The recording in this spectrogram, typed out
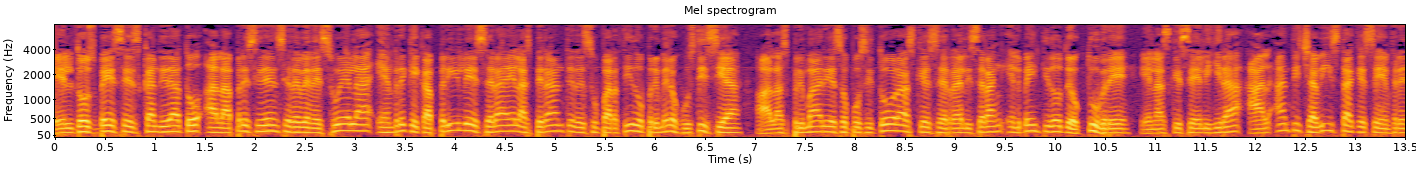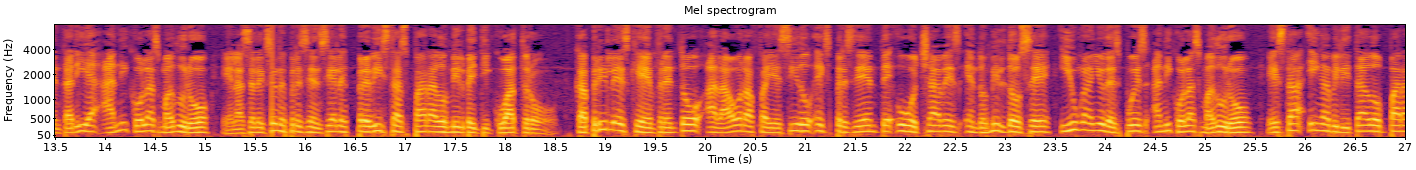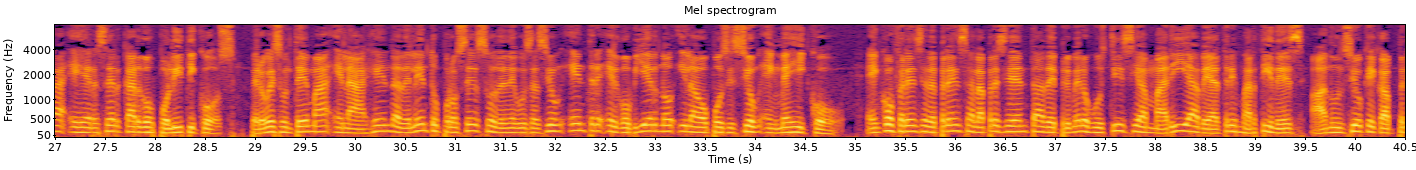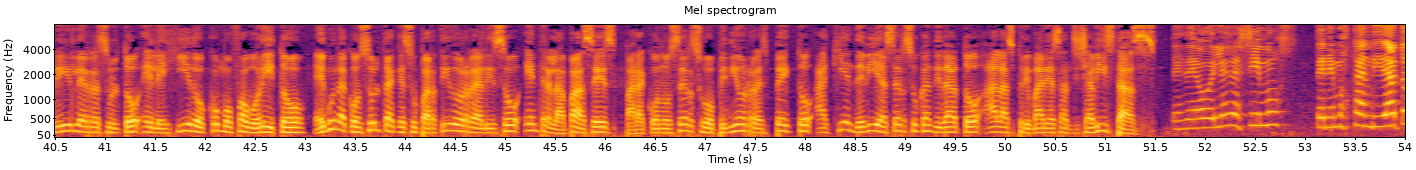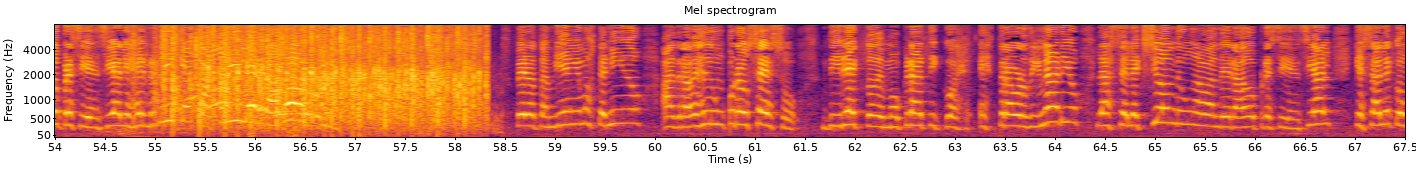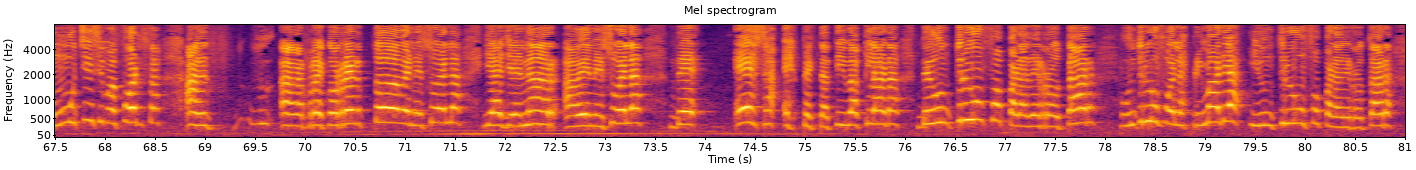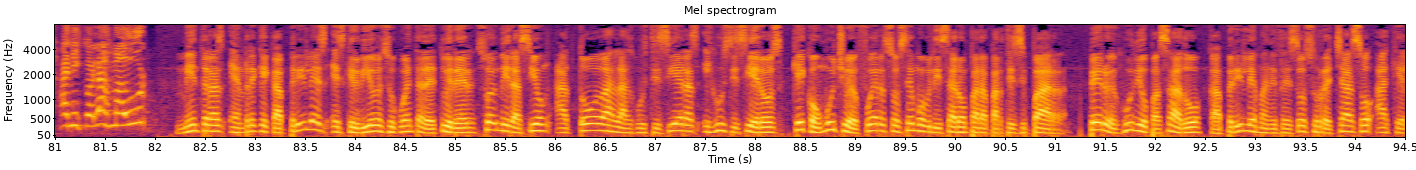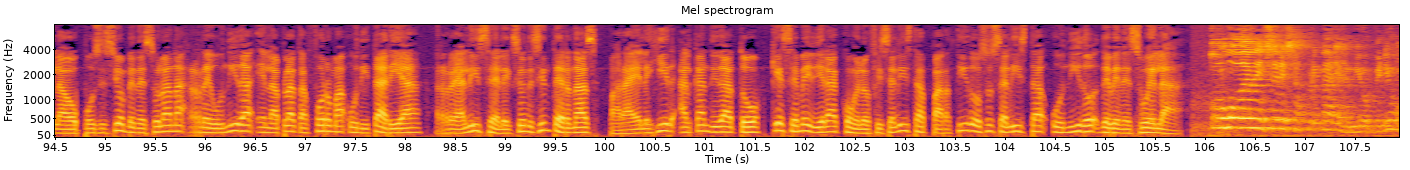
El dos veces candidato a la presidencia de Venezuela, Enrique Capriles, será el aspirante de su partido Primero Justicia a las primarias opositoras que se realizarán el 22 de octubre, en las que se elegirá al antichavista que se enfrentaría a Nicolás Maduro en las elecciones presidenciales previstas para 2024. Capriles, que enfrentó al ahora fallecido expresidente Hugo Chávez en 2012 y un año después a Nicolás Maduro, está inhabilitado para ejercer cargos políticos, pero es un tema en la agenda del lento proceso de negociación entre el gobierno y la oposición en México. En conferencia de prensa, la presidenta de Primero Justicia, María Beatriz Martínez, anunció que Capriles resultó elegido como favorito en una consulta que su partido realizó entre las bases para conocer su opinión respecto a quién debía ser su candidato a las primarias antichavistas. Desde hoy les decimos, tenemos candidato presidencial, es Enrique Capriles Rabosi pero también hemos tenido a través de un proceso directo, democrático, extraordinario, la selección de un abanderado presidencial que sale con muchísima fuerza a, recorrer toda Venezuela y a llenar a Venezuela de esa expectativa clara de un triunfo para derrotar, un triunfo en las primarias y un triunfo para derrotar a Nicolás Maduro mientras Enrique Capriles escribió en su cuenta de Twitter su admiración a todas las justicieras y justicieros que con mucho esfuerzo se movilizaron para participar. Pero en junio pasado, Capriles manifestó su rechazo a que la oposición venezolana reunida en la plataforma unitaria realice elecciones internas para elegir al candidato que se medirá con el oficialista Partido Socialista Unido de Venezuela. ¿Cómo deben ser esas primarias, en mi opinión?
